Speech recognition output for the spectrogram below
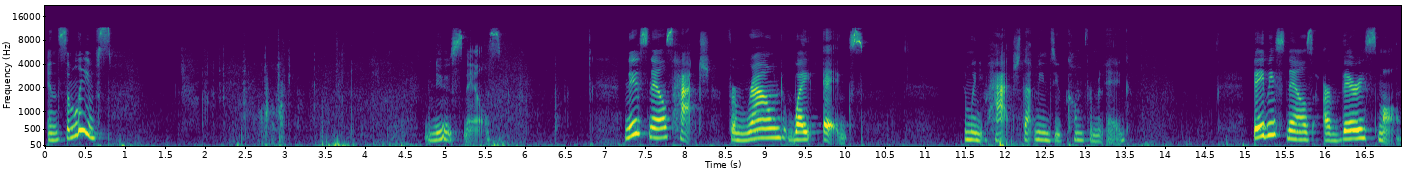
in some leaves. New snails. New snails hatch from round white eggs. And when you hatch, that means you come from an egg. Baby snails are very small.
